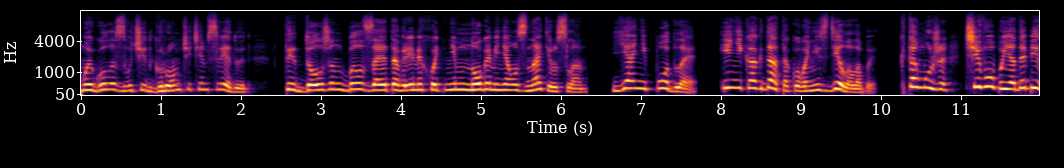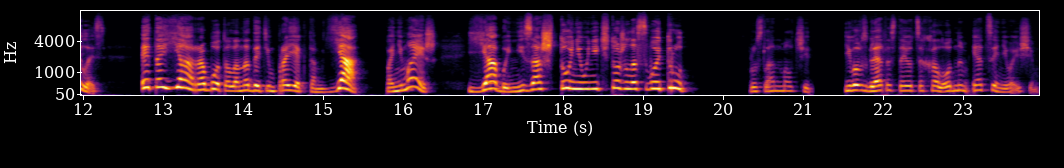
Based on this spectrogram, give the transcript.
Мой голос звучит громче, чем следует. «Ты должен был за это время хоть немного меня узнать, Руслан. Я не подлая и никогда такого не сделала бы. К тому же, чего бы я добилась? Это я работала над этим проектом, я, понимаешь? Я бы ни за что не уничтожила свой труд!» Руслан молчит. Его взгляд остается холодным и оценивающим.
